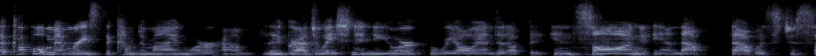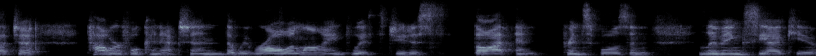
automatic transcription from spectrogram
A couple of memories that come to mind were um, the graduation in New York, where we all ended up in song, and that that was just such a powerful connection that we were all aligned with Judith's thought and principles and living CIQ.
